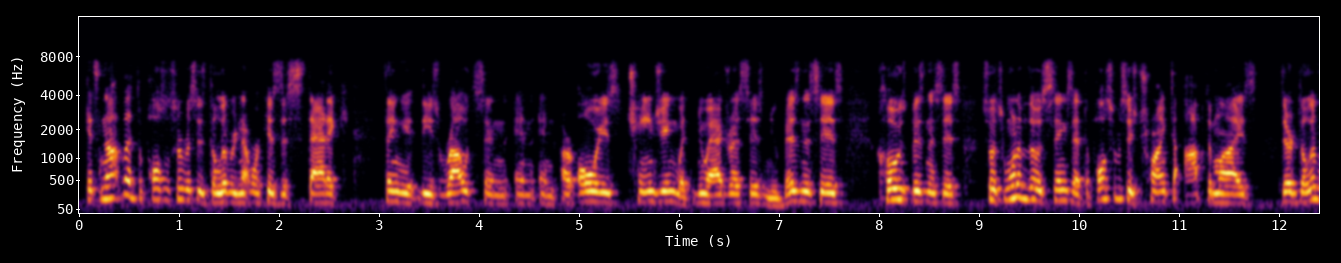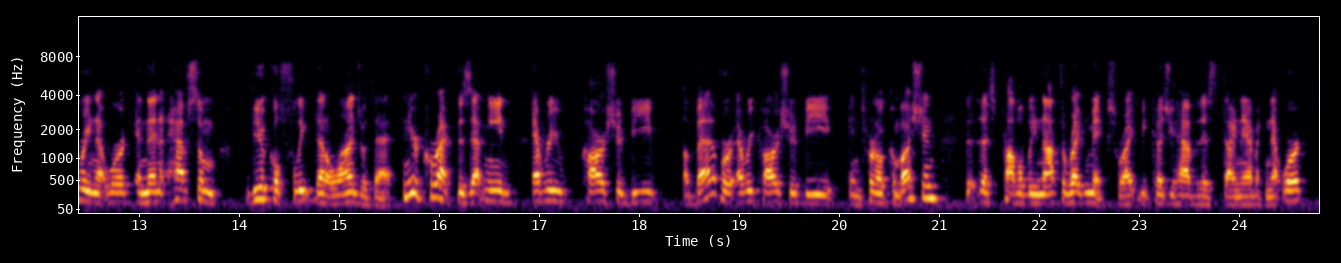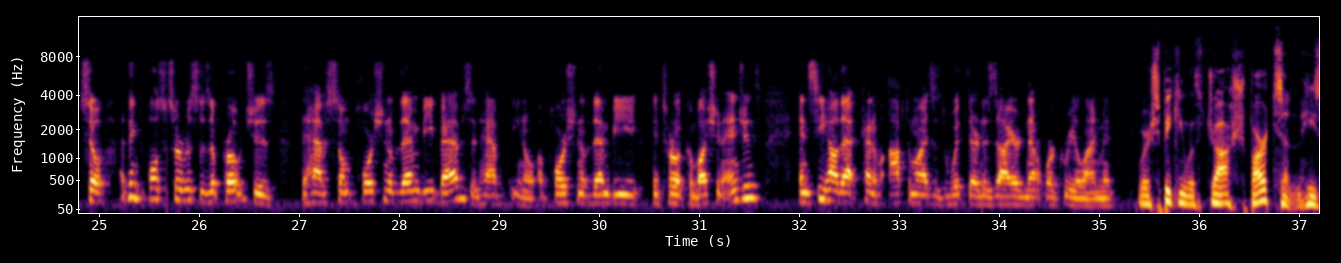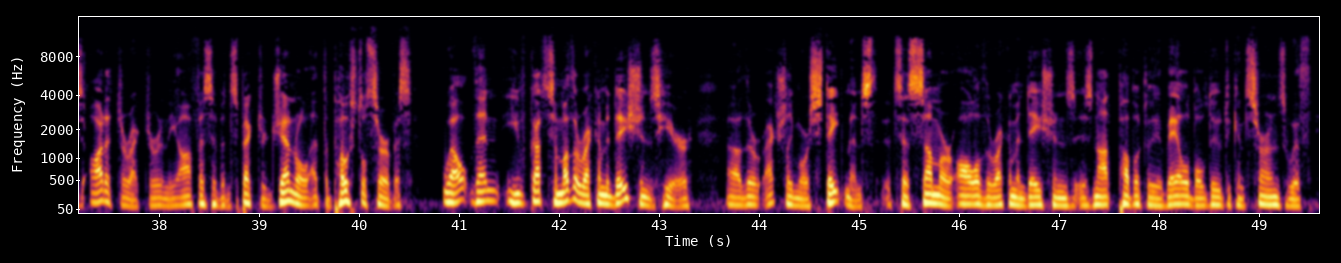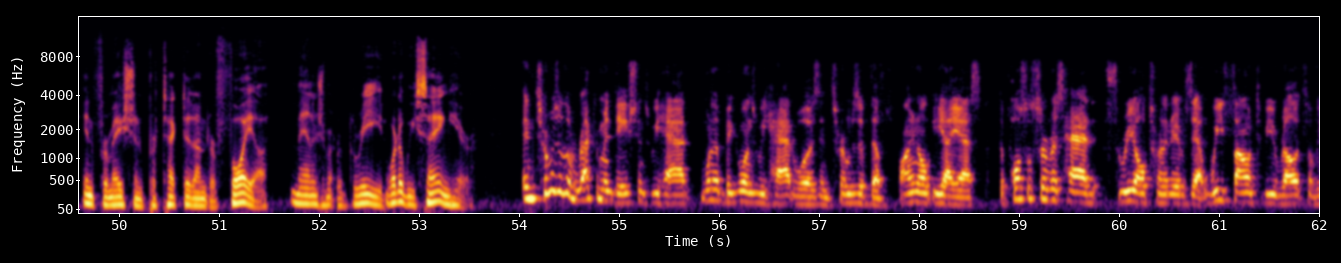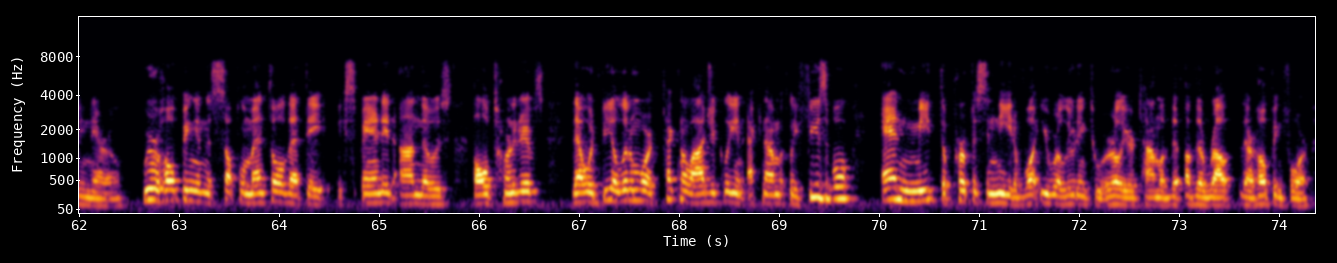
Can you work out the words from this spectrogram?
It's not that the Postal Service's delivery network is this static thing. These routes and, and, and are always changing with new addresses, new businesses, closed businesses. So it's one of those things that the Postal Service is trying to optimize their delivery network and then have some vehicle fleet that aligns with that. And you're correct. Does that mean every car should be a BEV or every car should be internal combustion, that's probably not the right mix, right? Because you have this dynamic network. So I think the Postal Service's approach is to have some portion of them be BEVs and have, you know, a portion of them be internal combustion engines and see how that kind of optimizes with their desired network realignment. We're speaking with Josh Bartzen. He's audit director in the Office of Inspector General at the Postal Service. Well, then you've got some other recommendations here. Uh, there are actually more statements. It says some or all of the recommendations is not publicly available due to concerns with information protected under FOIA. Management agreed. What are we saying here? In terms of the recommendations we had, one of the big ones we had was in terms of the final EIS, the Postal Service had three alternatives that we found to be relatively narrow. We were hoping in the supplemental that they expanded on those alternatives that would be a little more technologically and economically feasible and meet the purpose and need of what you were alluding to earlier, Tom, of the, of the route they're hoping for.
